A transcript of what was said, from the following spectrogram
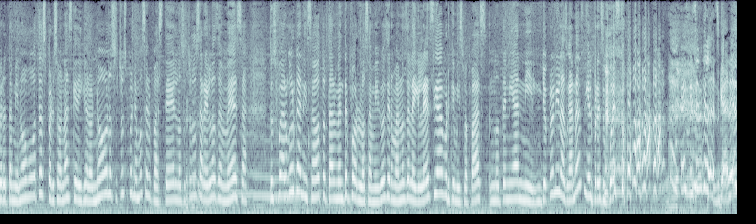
pero también hubo otras personas que dijeron, no, nosotros ponemos el pastel, nosotros los arreglos de mesa. Entonces fue algo organizado totalmente por los amigos y hermanos de la iglesia, porque mis papás no tenían ni, yo creo ni las ganas ni el presupuesto. de las ganas?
